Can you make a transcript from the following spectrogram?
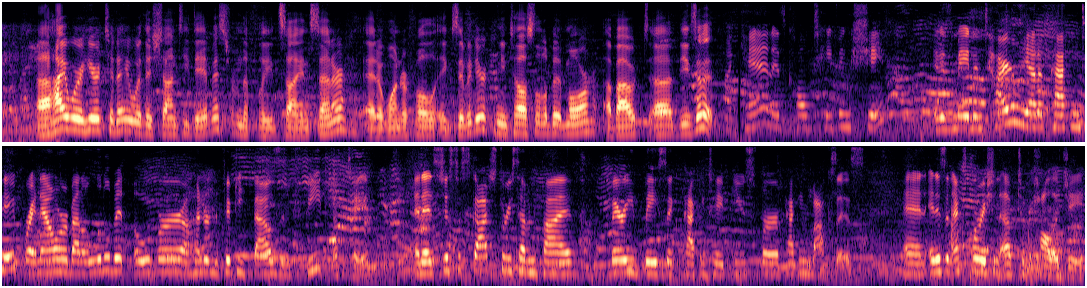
Uh, hi, we're here today with Ashanti Davis from the Fleet Science Center at a wonderful exhibit here. Can you tell us a little bit more about uh, the exhibit? I can. It's called Taping Shape. It is made entirely out of packing tape. Right now we're about a little bit over 150,000 feet of tape, and it's just a Scotch 375, very basic packing tape used for packing boxes and it is an exploration of topology.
